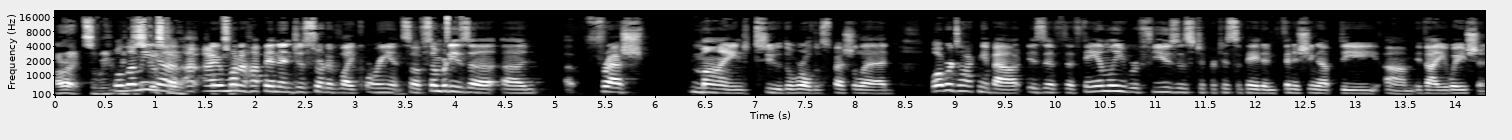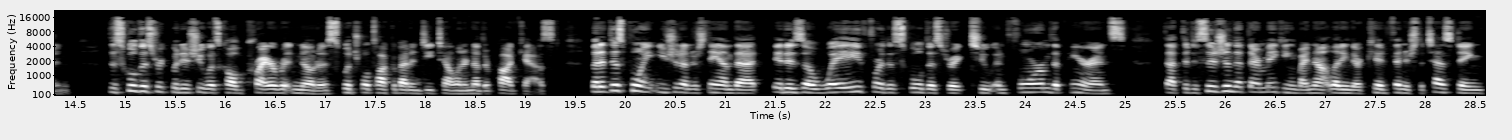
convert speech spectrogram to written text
all right, so we well. we let me. Uh, kind of, I, I want to hop in and just sort of like orient. So if somebody's a, a, a fresh mind to the world of special ed, what we're talking about is if the family refuses to participate in finishing up the um, evaluation, the school district would issue what's called prior written notice, which we'll talk about in detail in another podcast. But at this point, you should understand that it is a way for the school district to inform the parents that the decision that they're making by not letting their kid finish the testing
